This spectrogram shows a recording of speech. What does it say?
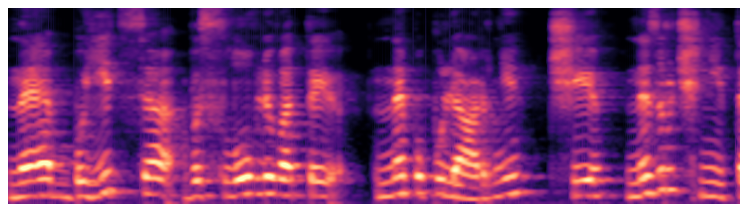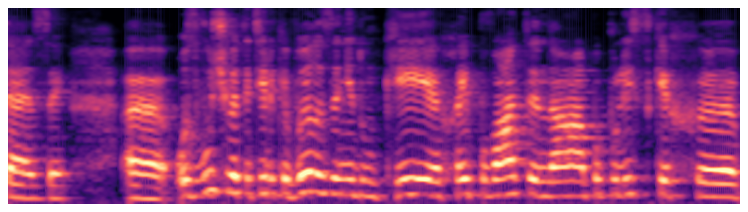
не боїться висловлювати непопулярні чи незручні тези, е, озвучувати тільки вилизані думки, хайпувати на популістських е,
